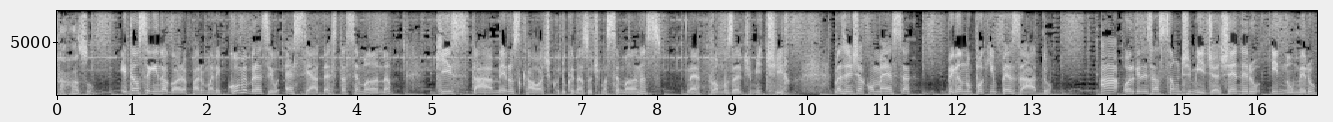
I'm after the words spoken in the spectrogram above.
Arrasou. Então, seguindo agora para o Manicômio Brasil SA desta semana, que está menos caótico do que nas últimas semanas, né? Vamos admitir. Mas a gente já começa pegando um pouquinho pesado. A organização de mídia Gênero e Número,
